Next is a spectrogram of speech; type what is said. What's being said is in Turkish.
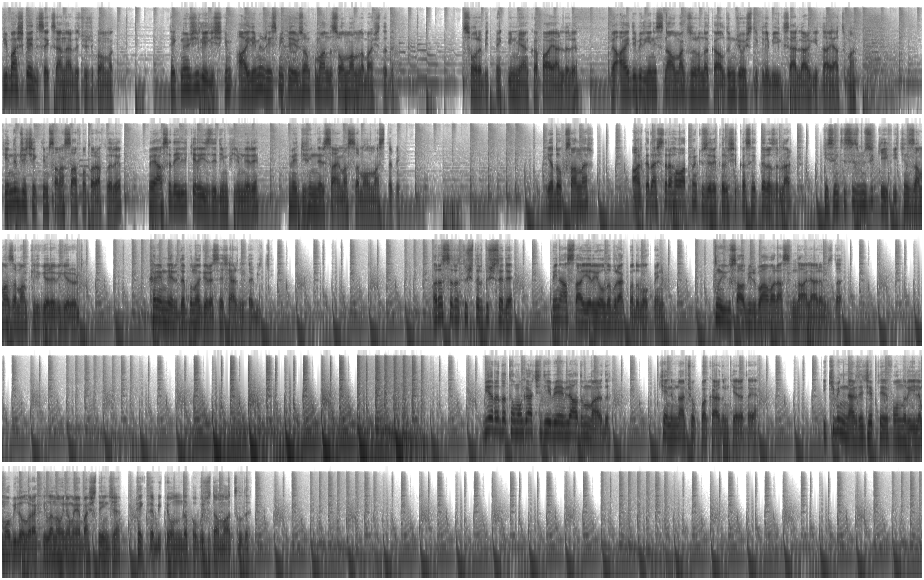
Bir başkaydı 80'lerde çocuk olmak. Teknolojiyle ilişkim ailemin resmi televizyon kumandası olmamla başladı. Sonra bitmek bilmeyen kafa ayarları ve ayda bir yenisini almak zorunda kaldığım joystick ile bilgisayarlar girdi hayatıma. Kendimce çektiğim sanatsal fotoğrafları ve asede 50 kere izlediğim filmleri ve düğünleri saymazsam olmaz tabii. Ya 90'lar? Arkadaşlara hava atmak üzere karışık kasetler hazırlar, kesintisiz müzik keyfi için zaman zaman pil görevi görürdüm. Kalemleri de buna göre seçerdim tabii ki. Ara sıra tuşları düşse de beni asla yarı yolda bırakmadı Walkman'im. Duygusal bir bağ var aslında hala aramızda. Bir arada Tamagotchi diye bir evladım vardı. Kendimden çok bakardım kerataya. 2000'lerde cep telefonları ile mobil olarak yılan oynamaya başlayınca pek tabii ki onun da pabucu dama atıldı.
